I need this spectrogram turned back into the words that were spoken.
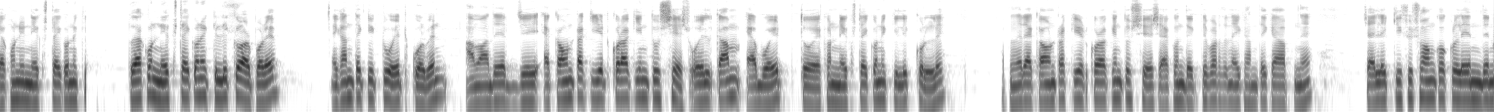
যখনই নেক্সট আইকনে তো এখন নেক্সট আইকনে ক্লিক করার পরে এখান থেকে একটু ওয়েট করবেন। আমাদের যে অ্যাকাউন্টটা ক্রিয়েট করা কিন্তু শেষ। ওয়েলকাম ওয়েট তো এখন নেক্সট আইকনে ক্লিক করলে আপনাদের অ্যাকাউন্টটা ক্রিয়েট করা কিন্তু শেষ। এখন দেখতে পাচ্ছেন এখান থেকে আপনি চাইলে কিছু সংখ্যক লেনদেন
